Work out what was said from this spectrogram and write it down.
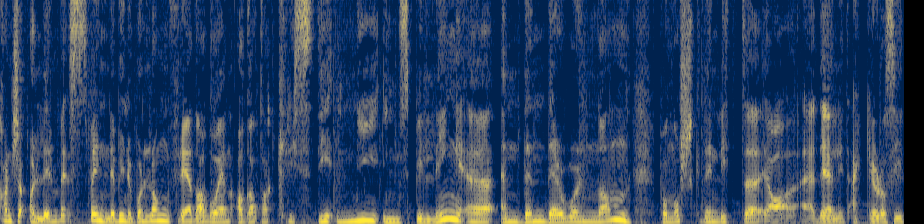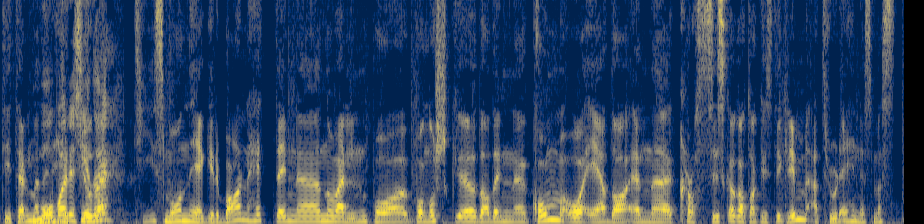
kanskje aller mest spennende begynner på langfredag og en Agatha Christie nyinnspilling, And Then There Were None. På norsk den litt Ja, det er litt ekkel å si tittelen, men Må den bare heter si det. Ti små negerbarn het den eh, novellen på, på norsk eh, da den kom, og er da en eh, klassisk Agatha Christie-krim. Jeg tror det er hennes mest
